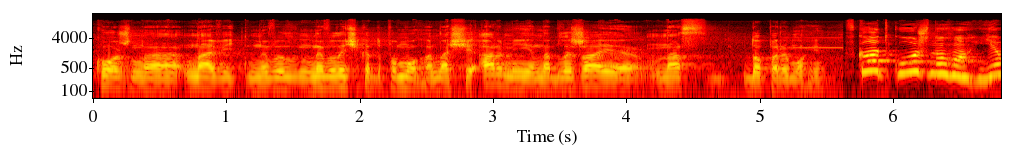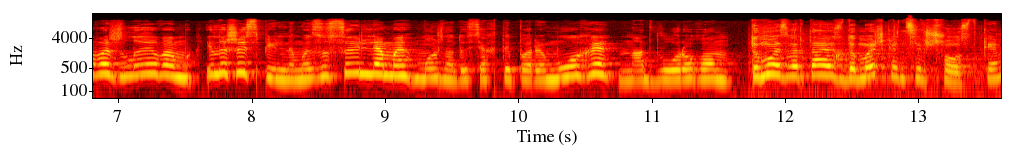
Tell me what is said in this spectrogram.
кожна навіть невел- невеличка допомога нашій армії наближає нас до перемоги. Вклад кожного є важливим, і лише спільними зусиллями можна досягти перемоги над ворогом. Тому я звертаюся до мешканців шостки.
